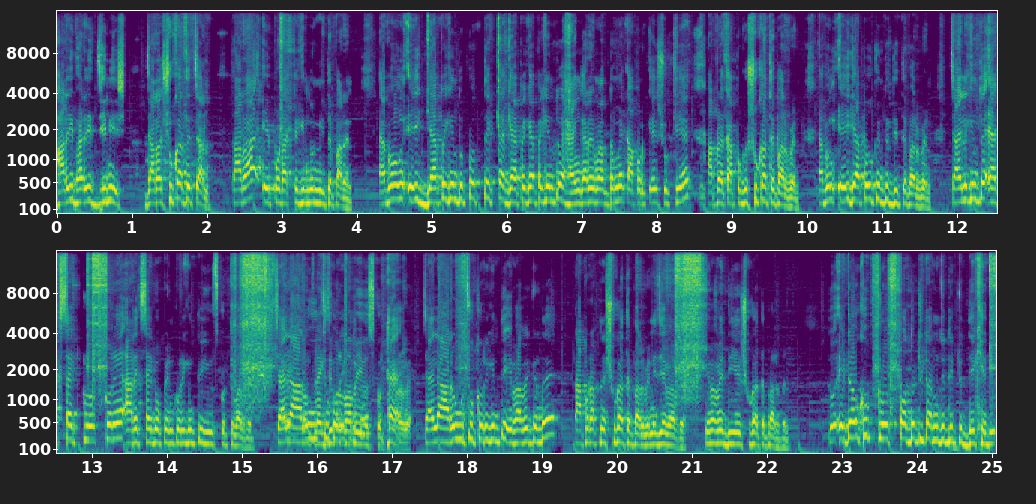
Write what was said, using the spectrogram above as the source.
ভারী ভারী জিনিস যারা শুকাতে চান তারা এই প্রোডাক্টে কিন্তু নিতে পারেন। এবং এই গ্যাপে কিন্তু প্রত্যেকটা গ্যাপে গ্যাপে কিন্তু হ্যাঙ্গারের মাধ্যমে কাপড়কে শুকিয়ে আপনার কাপড়কে শুকাতে পারবেন এবং এই গ্যাপেও কিন্তু দিতে পারবেন। চাইলে কিন্তু এক সাইড ক্লোজ করে আরেক সাইড ওপেন করে কিন্তু ইউজ করতে পারবেন। চাইলে আরও উঁচু করে use করতে হ্যাঁ, চাইলে আরও উঁচু করে কিন্তু এভাবে কিন্তু কাপড় আপনি শুকাতে পারবেন। এই যেভাবে এভাবে দিয়ে শুকাতে পারবেন। তো এটাও খুব ক্লোজ পদ্ধতিটা আমি যদি একটু দেখে দিই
